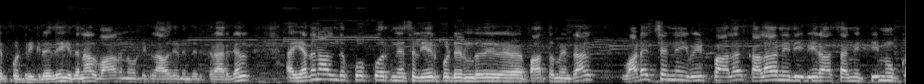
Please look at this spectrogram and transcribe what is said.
ஏற்பட்டிருக்கிறது. இதனால் வாகன ஓட்டிகள் அவதியடைந்திருக்கிறார்கள். எதனால் இந்த போக்குவரத்து நெரிசல் ஏற்பட்டிருந்தது பார்த்தோம் என்றால் வடசென்னை வேட்பாளர் கலாநிதி வீராசாமி திமுக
